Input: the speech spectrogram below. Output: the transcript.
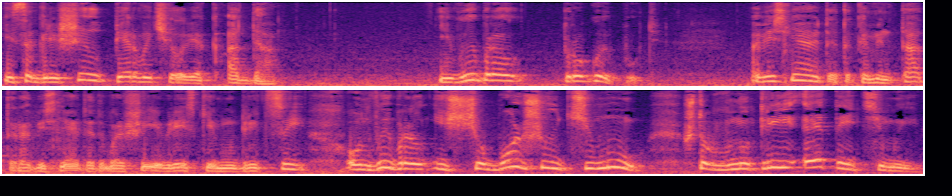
и согрешил первый человек, Адам, и выбрал другой путь, Объясняют это комментаторы, объясняют это большие еврейские мудрецы. Он выбрал еще большую тьму, чтобы внутри этой тьмы,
